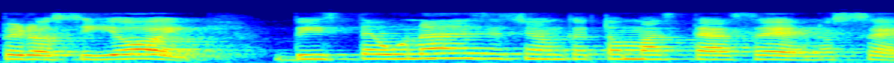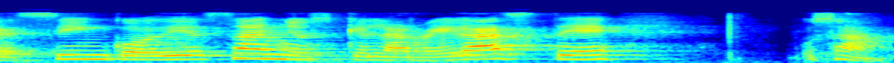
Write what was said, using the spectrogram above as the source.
pero si hoy viste una decisión que tomaste hace, no sé, 5 o 10 años que la regaste, o sea,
